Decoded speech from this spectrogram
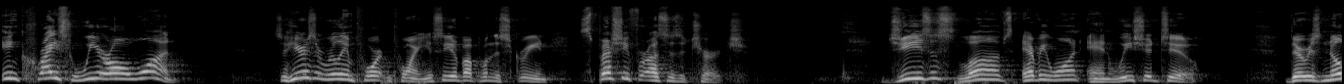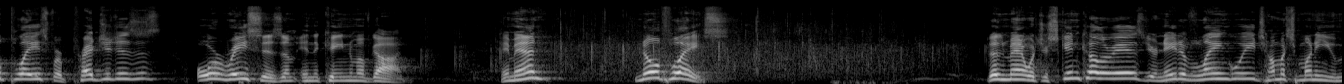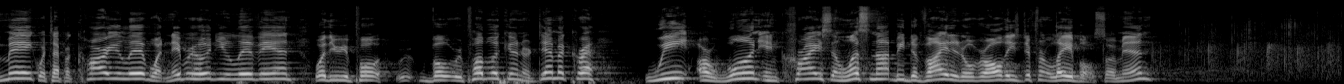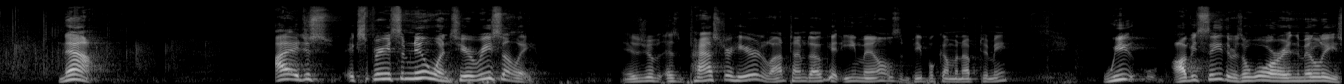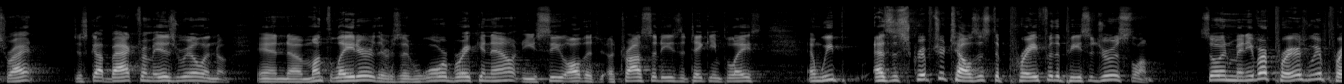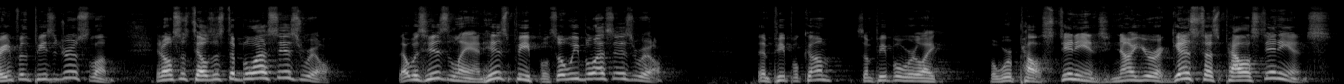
In Christ, we are all one. So here's a really important point. You see it up on the screen, especially for us as a church. Jesus loves everyone, and we should too. There is no place for prejudices or racism in the kingdom of God. Amen? No place. Doesn't matter what your skin color is, your native language, how much money you make, what type of car you live, what neighborhood you live in, whether you vote Republican or Democrat. We are one in Christ, and let's not be divided over all these different labels. Amen? Now, I just experienced some new ones here recently. As a pastor here, a lot of times I'll get emails and people coming up to me. We obviously there's a war in the Middle East, right? Just got back from Israel, and, and a month later there's a war breaking out, and you see all the atrocities that are taking place. And we, as the scripture tells us, to pray for the peace of Jerusalem. So in many of our prayers, we are praying for the peace of Jerusalem. It also tells us to bless Israel. That was his land, his people. So we bless Israel. Then people come. Some people were like, but we're Palestinians. Now you're against us, Palestinians.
